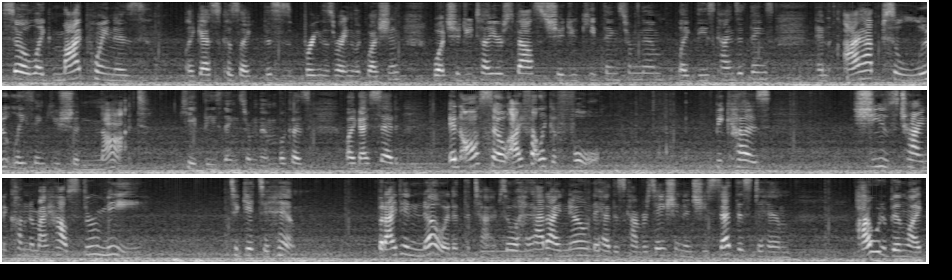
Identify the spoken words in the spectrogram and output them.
so like my point is, I guess, because like this is, brings us right into the question: What should you tell your spouse? Should you keep things from them, like these kinds of things? And I absolutely think you should not keep these things from them because, like I said, and also I felt like a fool because she's trying to come to my house through me to get to him. But I didn't know it at the time. So had I known they had this conversation and she said this to him, I would have been like,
